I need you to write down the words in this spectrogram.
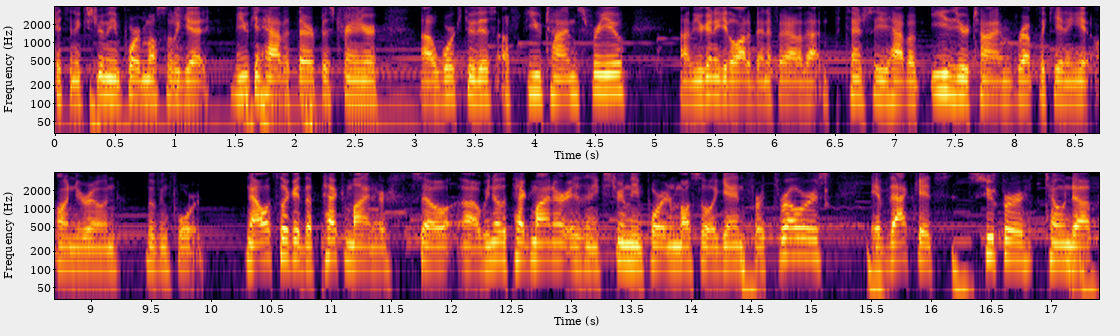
It's an extremely important muscle to get. If you can have a therapist trainer uh, work through this a few times for you, um, you're gonna get a lot of benefit out of that and potentially have an easier time replicating it on your own moving forward. Now let's look at the pec minor. So uh, we know the pec minor is an extremely important muscle again for throwers. If that gets super toned up,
